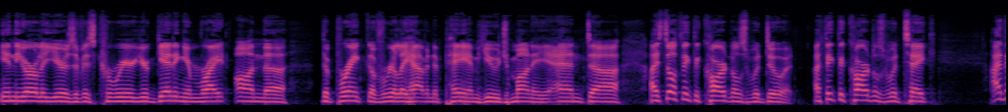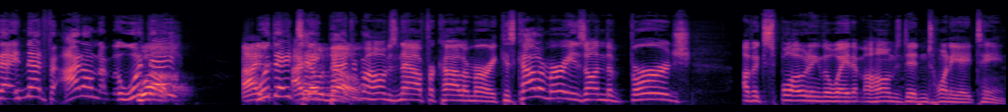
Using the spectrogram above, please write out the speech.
in the early years of his career. You're getting him right on the the brink of really having to pay him huge money. And uh, I still think the Cardinals would do it. I think the Cardinals would take. I, that, isn't that? I don't. Would well, they? I, would they take Patrick Mahomes now for Kyler Murray? Because Kyler Murray is on the verge of exploding the way that Mahomes did in 2018.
